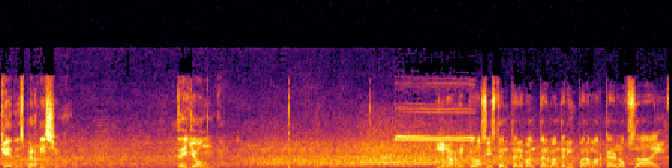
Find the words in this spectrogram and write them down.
¡Qué desperdicio! De Jong. Y el árbitro asistente levanta el banderín para marcar el offside.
